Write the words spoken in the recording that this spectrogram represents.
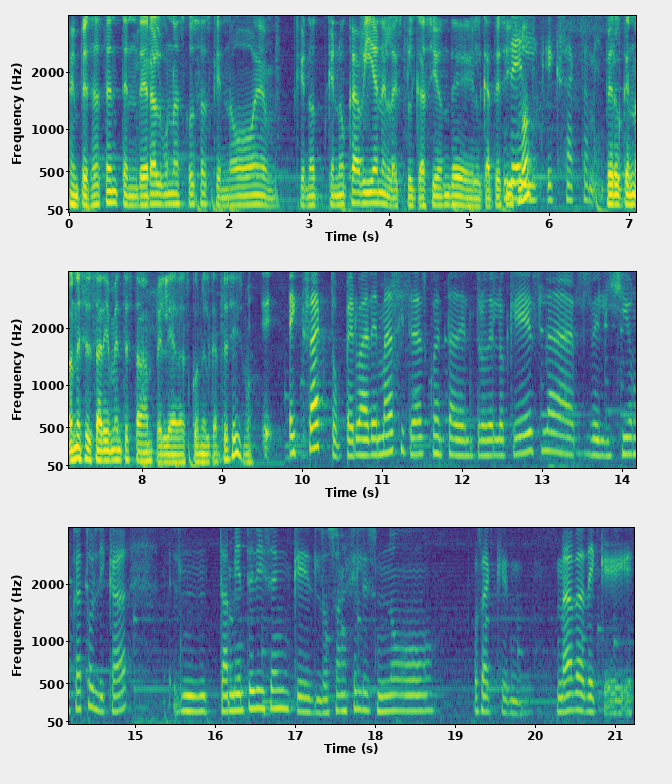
empezaste a entender algunas cosas que no, em, que no, que no cabían en la explicación del catecismo. exactamente. Pero que no necesariamente estaban peleadas con el catecismo. Eh, exacto, pero además si te das cuenta dentro de lo que es la religión católica, mm, también te dicen que los ángeles no, o sea, que nada de que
